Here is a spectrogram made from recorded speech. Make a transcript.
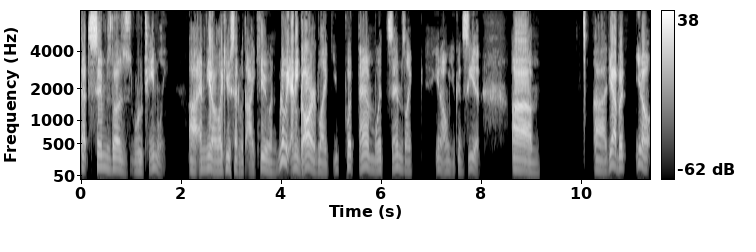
that Sims does routinely uh, and you know, like you said with IQ and really any guard, like you put them with Sims, like you know, you can see it. Um, uh, yeah, but you know,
